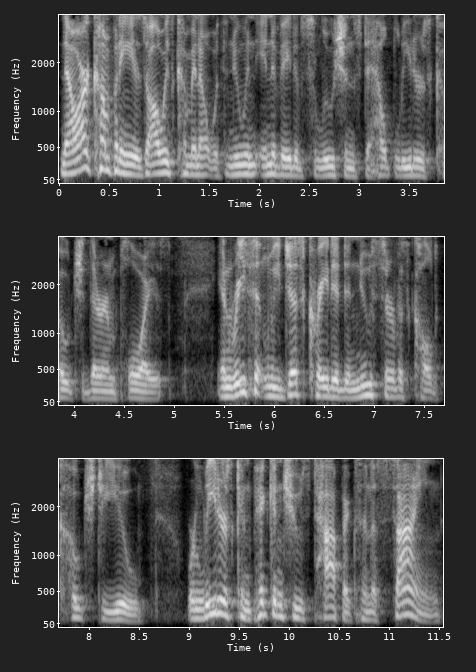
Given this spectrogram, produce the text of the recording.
Now, our company is always coming out with new and innovative solutions to help leaders coach their employees. And recently, we just created a new service called Coach to You, where leaders can pick and choose topics and assign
